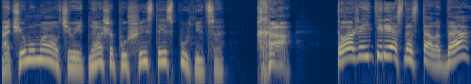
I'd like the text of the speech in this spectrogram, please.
о чем умалчивает наша пушистая спутница». «Ха! Тоже интересно стало, да?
